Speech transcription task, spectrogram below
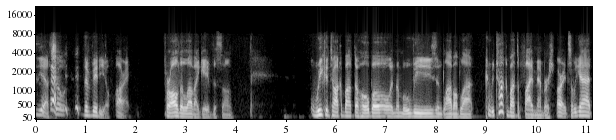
yeah. So the video. All right. For all the love I gave the song, we could talk about the hobo and the movies and blah blah blah. Can we talk about the five members? All right. So we got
